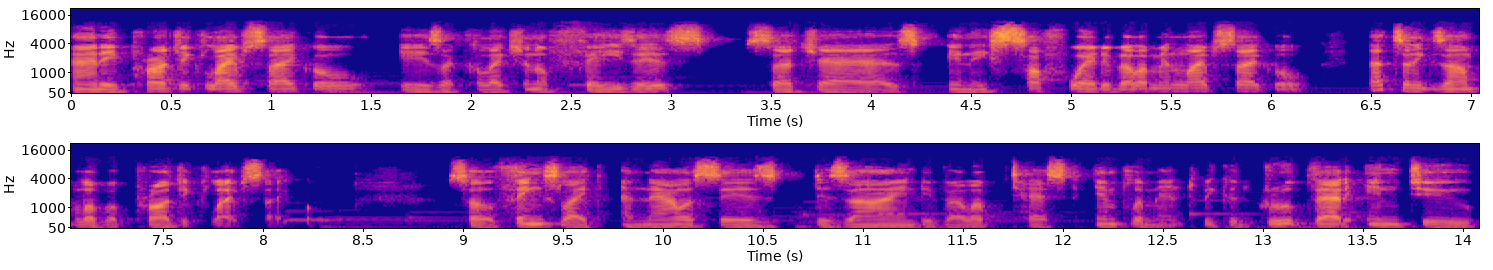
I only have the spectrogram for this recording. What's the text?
And a project life cycle is a collection of phases, such as in a software development life cycle. That's an example of a project life cycle. So things like analysis, design, develop, test, implement, we could group that into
